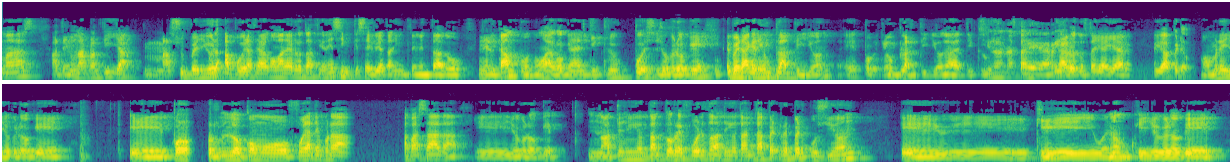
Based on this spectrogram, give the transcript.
más a tener una plantilla más superior a poder hacer algo más de rotaciones sin que se vea tan incrementado en el campo, ¿no? Algo que en el T-Club, pues yo creo que es verdad que tiene un plantillón, ¿eh? porque tiene un plantillón en el T-Club. Si no, no estaría ahí arriba. Claro, no estaría ahí arriba, pero hombre, yo creo que eh, por lo como fue la temporada pasada, eh, yo creo que no ha tenido tanto refuerzo, no ha tenido tanta repercusión eh, que, bueno, que yo creo que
